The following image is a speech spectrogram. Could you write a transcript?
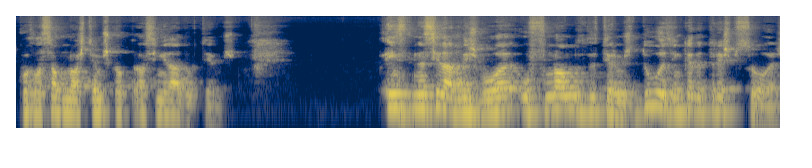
com a relação que nós temos com a proximidade do que temos. Na cidade de Lisboa, o fenómeno de termos duas em cada três pessoas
